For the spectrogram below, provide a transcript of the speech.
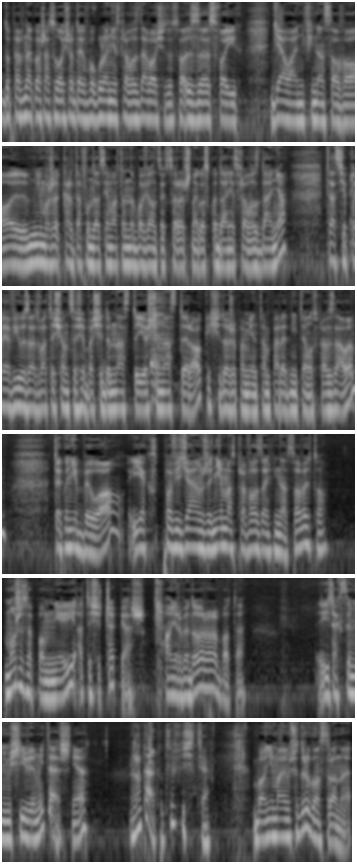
do pewnego czasu ośrodek w ogóle nie sprawozdawał się ze, swoich działań finansowo, y, mimo że każda fundacja ma ten obowiązek corocznego składania sprawozdania. Teraz się pojawiły za 2017 i 2018 rok, jeśli dobrze pamiętam, parę dni temu sprawdzałem. Tego nie było jak powiedziałem, że nie ma sprawozdań finansowych, to może zapomnieli, a ty się czepiasz. Oni robią dobrą robotę. I tak z tymi myśliwymi też, nie? No tak, oczywiście. Bo oni mają jeszcze drugą stronę,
